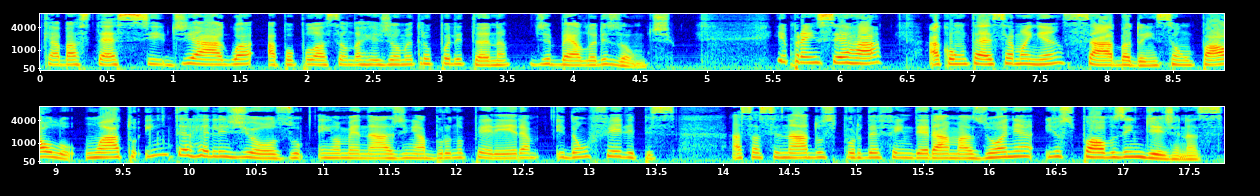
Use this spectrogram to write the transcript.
que abastece de água a população da região metropolitana de Belo Horizonte. E para encerrar, acontece amanhã, sábado, em São Paulo, um ato interreligioso em homenagem a Bruno Pereira e Dom Philips, assassinados por defender a Amazônia e os povos indígenas.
